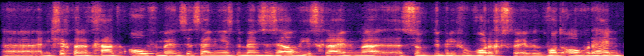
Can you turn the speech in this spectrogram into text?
Uh, en ik zeg dat het gaat over mensen. Het zijn niet eens de mensen zelf die het schrijven, maar de brieven worden geschreven. Het wordt over hen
